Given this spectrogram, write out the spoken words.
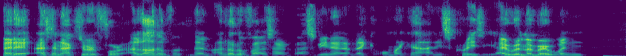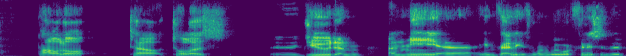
but uh, as an actor, for a lot of them, a lot of us are, has been uh, like, oh my god, it's crazy. I remember when Paolo tell, told us, uh, Jude and and me uh, in Venice when we were finishing the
